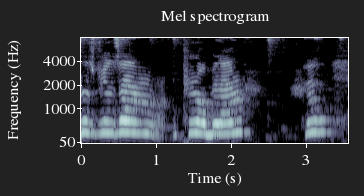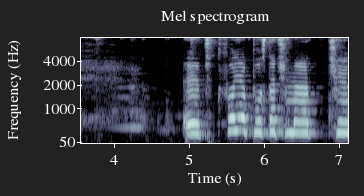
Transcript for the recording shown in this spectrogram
rozwiązałem problem. E, Czy twoja postać ma cię,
